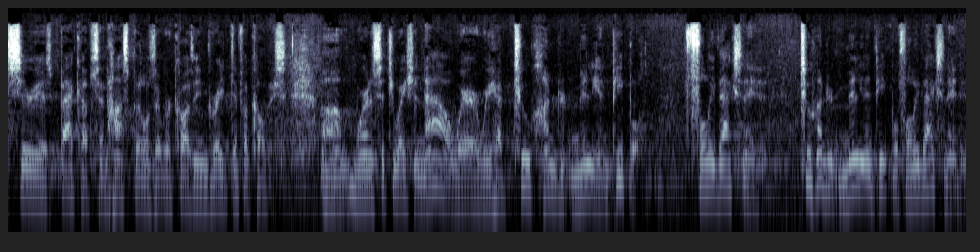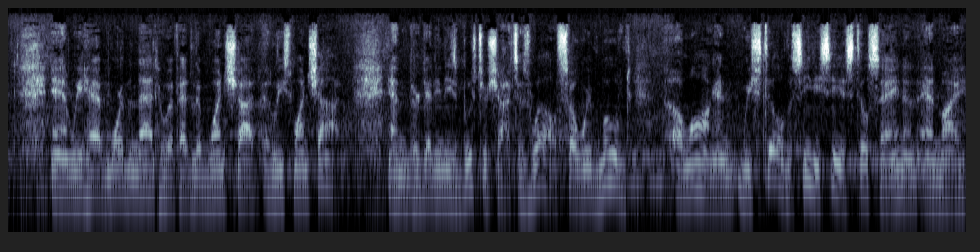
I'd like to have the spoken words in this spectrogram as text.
serious backups in hospitals that were causing great difficulties. Um, we're in a situation now where we have 200 million people fully vaccinated. 200 million people fully vaccinated. And we have more than that who have had one shot, at least one shot. And they're getting these booster shots as well. So we've moved along and we still, the CDC is still saying, and, and my,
